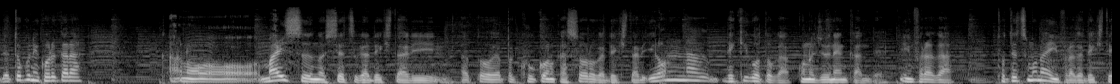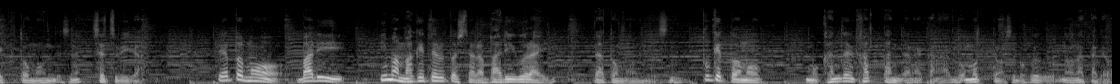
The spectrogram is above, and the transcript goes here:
で特にこれからあの枚数の施設ができたり、あとやっぱり空港の滑走路ができたりいろんな出来事がこの10年間でインフラがとてつもないインフラができていくと思うんですね設備が。でやっぱりもうバリー今負けてるとしたらバリーぐらいだと思うんですね。プケットはもうもう完全に勝ったんじゃないかなと思ってます僕の中では。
